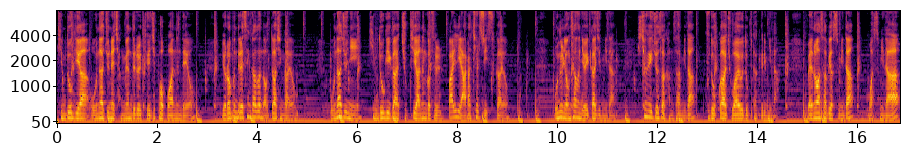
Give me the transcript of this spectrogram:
김도기와 오나준의 장면들을 되짚어 보았는데요. 여러분들의 생각은 어떠하신가요? 오나준이 김도기가 죽지 않은 것을 빨리 알아챌 수 있을까요? 오늘 영상은 여기까지입니다. 시청해주셔서 감사합니다. 구독과 좋아요도 부탁드립니다. 매너와삽이었습니다. 고맙습니다.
